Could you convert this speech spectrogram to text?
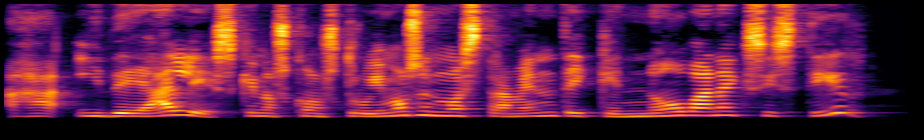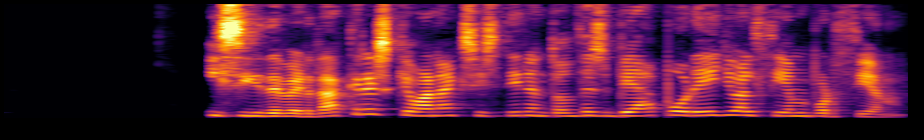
a ideales que nos construimos en nuestra mente y que no van a existir. Y si de verdad crees que van a existir, entonces vea por ello al 100%.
